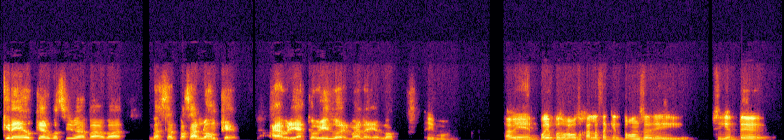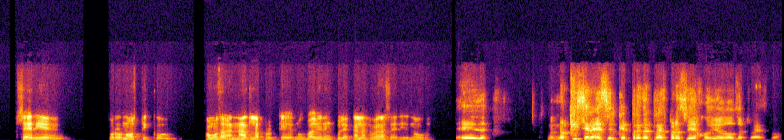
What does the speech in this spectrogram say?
creo que algo así va, va, va, va a estar pasando, aunque habría que oírlo del manager, ¿no? Simón. Está bien. Oye, pues vamos a dejarlas aquí entonces y siguiente serie, pronóstico. Vamos a ganarla porque nos va bien en Culiacán las primeras series, ¿no, güey? Eh, no, no quisiera decir que 3 de 3, pero sí he jodido 2 de 3, ¿no?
